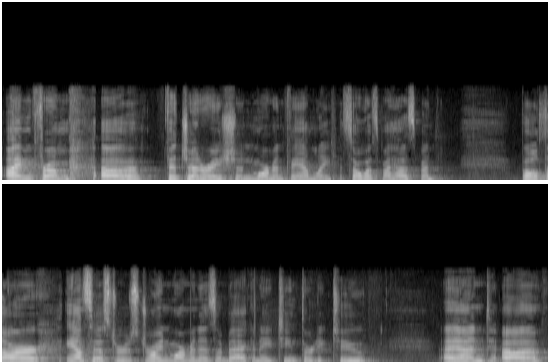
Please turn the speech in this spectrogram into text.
I'm from a fifth generation Mormon family, so was my husband. Both our ancestors joined Mormonism back in 1832, and uh,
